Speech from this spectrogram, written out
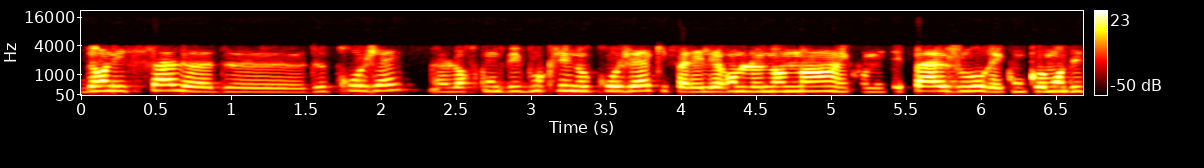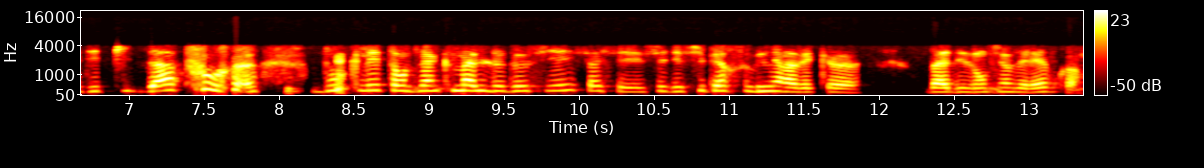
dans les salles de, de projet, euh, lorsqu'on devait boucler nos projets, qu'il fallait les rendre le lendemain et qu'on n'était pas à jour et qu'on commandait des pizzas pour euh, boucler tant bien que mal le dossier. Ça, c'est des super souvenirs avec bah, des anciens élèves, quoi.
